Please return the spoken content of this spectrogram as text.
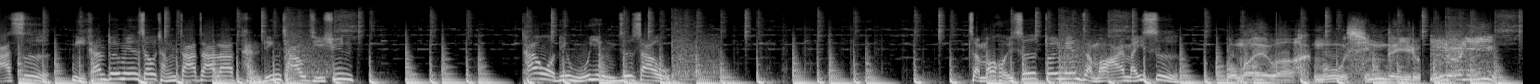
哈哈哈！对面肯定被我打死。你看对面收成渣渣了，肯定超级逊。看我的无影之手，怎么回事？对面怎么还没死？お前はもう死んでいる。何？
